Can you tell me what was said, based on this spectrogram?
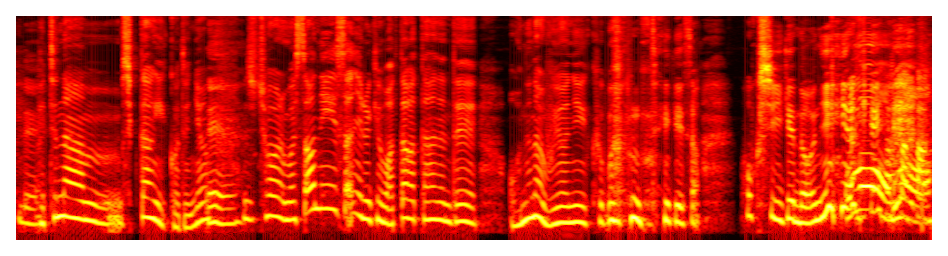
네. 베트남 식당이 있거든요. 네. 그래서 저막 써니 써니 이렇게 왔다 갔다 하는데 어느 날 우연히 그분 댁에서 혹시 이게 너니? 이렇게 어머,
